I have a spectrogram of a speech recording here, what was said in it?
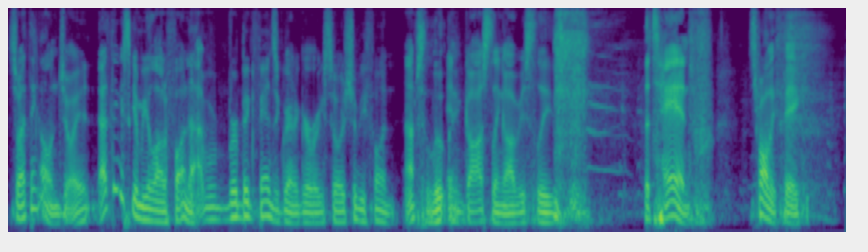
So I think I'll enjoy it. I think it's gonna be a lot of fun. Uh, We're, we're big fans of Greta Gerwig, so it should be fun. Absolutely. And Gosling, obviously. the tan. It's probably fake.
